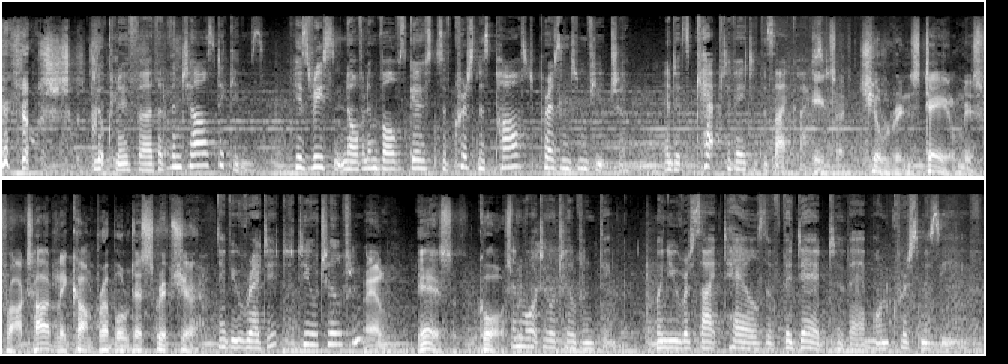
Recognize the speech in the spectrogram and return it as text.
Look no further than Charles Dickens. His recent novel involves ghosts of Christmas past, present, and future, and it's captivated the zeitgeist. It's a children's tale, Miss Fox, hardly comparable to scripture. Have you read it to your children? Well, yes, of course. And what do your children think when you recite tales of the dead to them on Christmas Eve?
